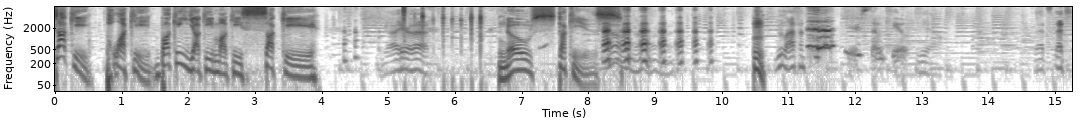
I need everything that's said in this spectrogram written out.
Ducky, plucky, bucky, yucky, mucky, sucky. Yeah, I hear that. No stuckies. You laughing? You're so cute. Yeah. That's that's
